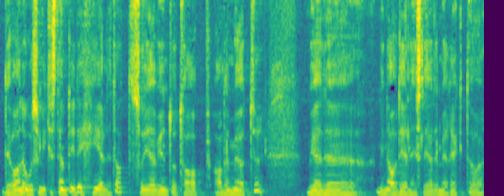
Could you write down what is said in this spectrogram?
Det var noe som ikke stemte i det hele tatt, så jeg begynte å ta opp alle møter med uh, min avdelingsleder, med rektor.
